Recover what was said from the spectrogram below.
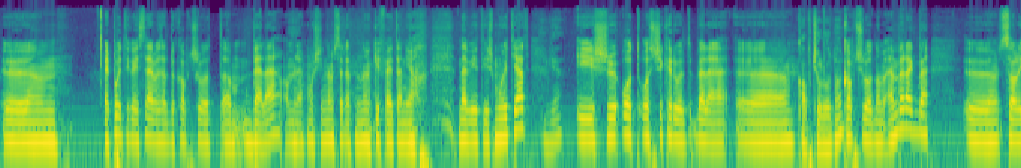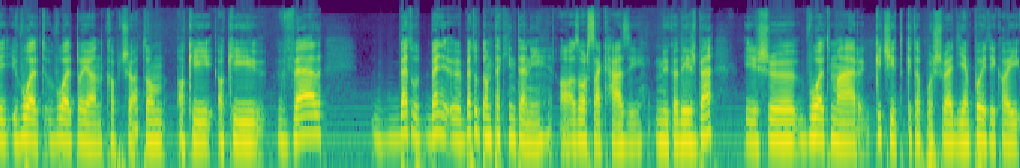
ö, egy politikai szervezetbe kapcsolódtam bele, aminek most én nem szeretném nagyon kifejteni a nevét és múltját, Igen. és ott, ott sikerült bele ö, kapcsolódnom. kapcsolódnom emberekbe, Ö, szóval így volt, volt olyan kapcsolatom, aki, akivel be, tud, be, be tudtam tekinteni az országházi működésbe, és ö, volt már kicsit kitaposva egy ilyen politikai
